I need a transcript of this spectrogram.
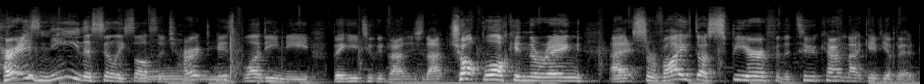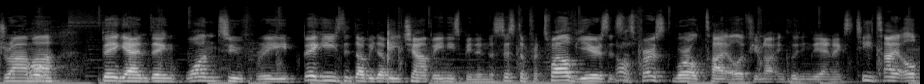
Hurt his knee, the silly sausage. Hurt his bloody knee. Big E took advantage of that. Chop block in the ring. Uh, survived a spear for the two count. That gave you a bit of drama. Big ending. One, two, three. Big E's the WWE champion. He's been in the system for 12 years. It's his first world title, if you're not including the NXT title.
